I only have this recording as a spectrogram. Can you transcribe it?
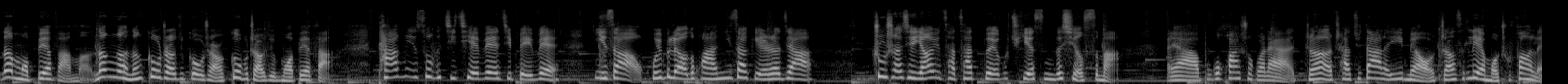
那没办法嘛，那我能够着就够着，够不着就没办法。他给你送个几千万几百万，你咋回不了的话，你咋给人家煮上些洋芋擦擦端过去也是你的心思嘛？哎呀，不过话说回来，真差距大了一秒，真是脸没处放了。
